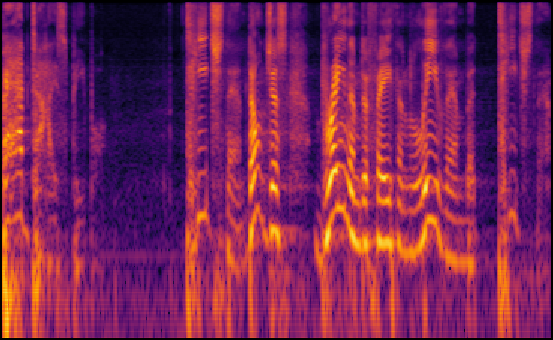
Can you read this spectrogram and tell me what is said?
Baptize people. Teach them. Don't just bring them to faith and leave them, but teach them.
